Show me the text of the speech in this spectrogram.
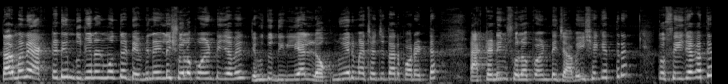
তার মানে একটা টিম দুজনের মধ্যে ডেফিনেটলি ষোলো পয়েন্টে যাবে। যেহেতু দিল্লি আর লখনৌয়ের ম্যাচ আছে তার পরেরটা, একটা টিম ষোলো পয়েন্টে যাবেই সেক্ষেত্রে। তো সেই জায়গাতে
